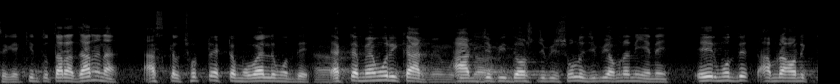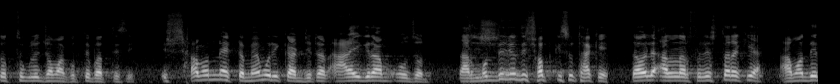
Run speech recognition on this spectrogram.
থেকে কিন্তু তারা জানে না আজকাল ছোট্ট একটা মোবাইলের মধ্যে একটা মেমোরি কার্ড আট জিবি দশ জিবি ষোলো জিবি আমরা নিয়ে নেই। এর মধ্যে আমরা অনেক তথ্যগুলো জমা করতে পারতেছি। এই সামান্য একটা মেমোরি কার্ড যেটার আড়াই গ্রাম ওজন তার মধ্যে যদি সবকিছু থাকে তাহলে আল্লাহর ফেরেস্তারা কি আমাদের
